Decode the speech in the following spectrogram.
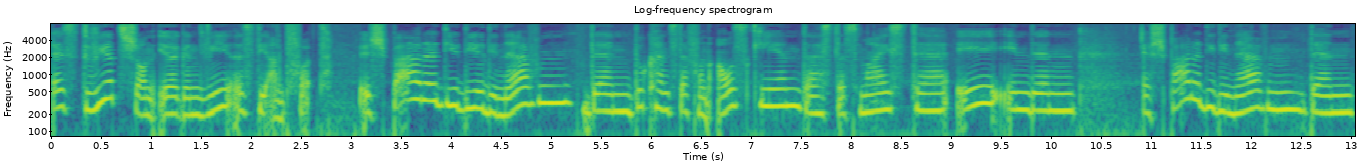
Es wird schon irgendwie, ist die Antwort. Spare dir, dir die Nerven, denn du kannst davon ausgehen, dass das meiste eh in den... Erspare dir die Nerven, denn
